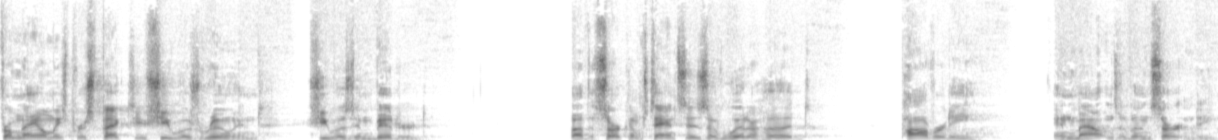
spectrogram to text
From Naomi's perspective, she was ruined. She was embittered by the circumstances of widowhood, poverty, and mountains of uncertainty.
